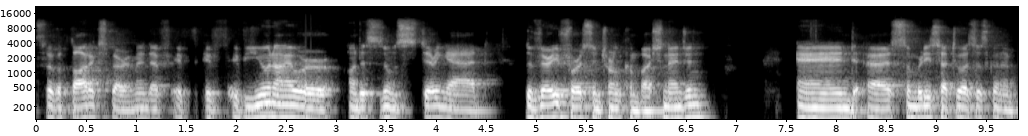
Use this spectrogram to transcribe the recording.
sort of a thought experiment. If if if if you and I were on this Zoom staring at the very first internal combustion engine, and uh, somebody said to us, "It's going to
